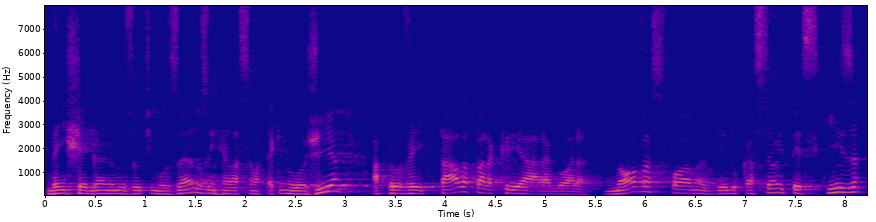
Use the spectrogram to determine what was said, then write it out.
vem chegando nos últimos anos em relação à tecnologia, aproveitá-la para criar agora novas formas de educação e pesquisa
